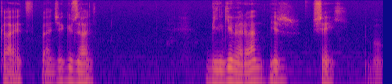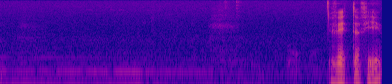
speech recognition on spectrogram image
gayet bence güzel bilgi veren bir şey bu. Vetta Fee.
